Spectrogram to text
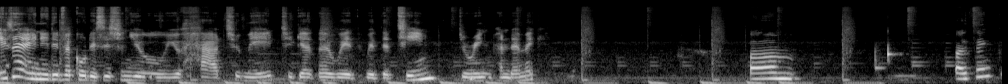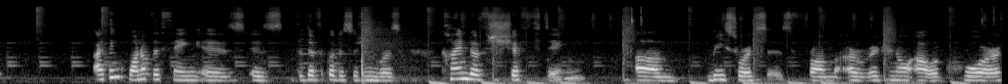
is there any difficult decision you you had to make together with with the team during pandemic? Um, I think I think one of the thing is is the difficult decision was kind of shifting um, resources from original our core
